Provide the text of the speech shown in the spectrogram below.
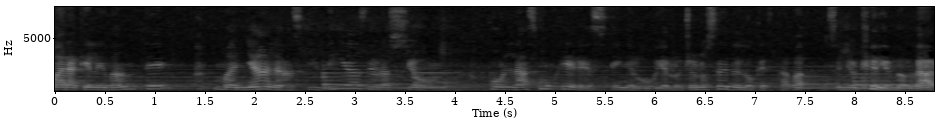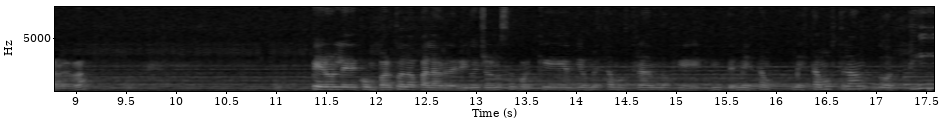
para que levante mañanas y días de oración con las mujeres en el gobierno. Yo no sé de lo que estaba el Señor queriendo hablar, ¿verdad? Pero le comparto la palabra, digo, yo no sé por qué Dios me está mostrando que me está, me está mostrando a ti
